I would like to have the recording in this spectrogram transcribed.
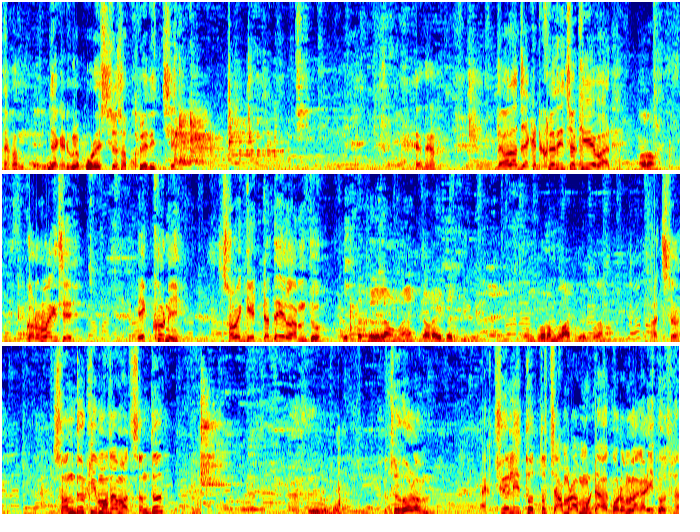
দেখো জ্যাকেটগুলো পরে এসেছিল সব খুলে দিচ্ছে। দেখো দেখো দাদা জ্যাকেট খুলে দিচ্ছ কি এবার গরম। লাগছে? এক্ষুনি সবাই গেটটাতে এলাম তো। গেটটাতে এলাম না চড়াইটা গরম লাগবে আচ্ছা সন্তুর কি মতামত সন্তু? প্রচুর গরম অ্যাকচুয়ালি তোর তো চামড়া মোটা গরম লাগারই কথা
